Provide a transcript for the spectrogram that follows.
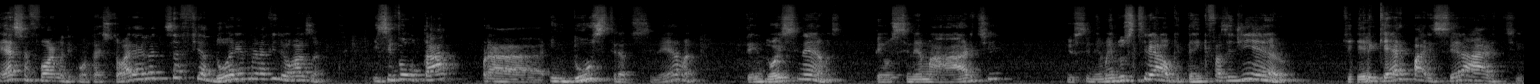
essa forma de contar a história é desafiadora e é maravilhosa. E se voltar para a indústria do cinema, tem dois cinemas. Tem o cinema arte e o cinema industrial, que tem que fazer dinheiro. Que ele quer parecer arte,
